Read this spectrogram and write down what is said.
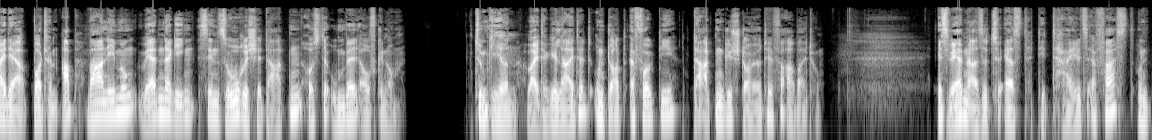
Bei der Bottom-up-Wahrnehmung werden dagegen sensorische Daten aus der Umwelt aufgenommen, zum Gehirn weitergeleitet und dort erfolgt die datengesteuerte Verarbeitung. Es werden also zuerst Details erfasst und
